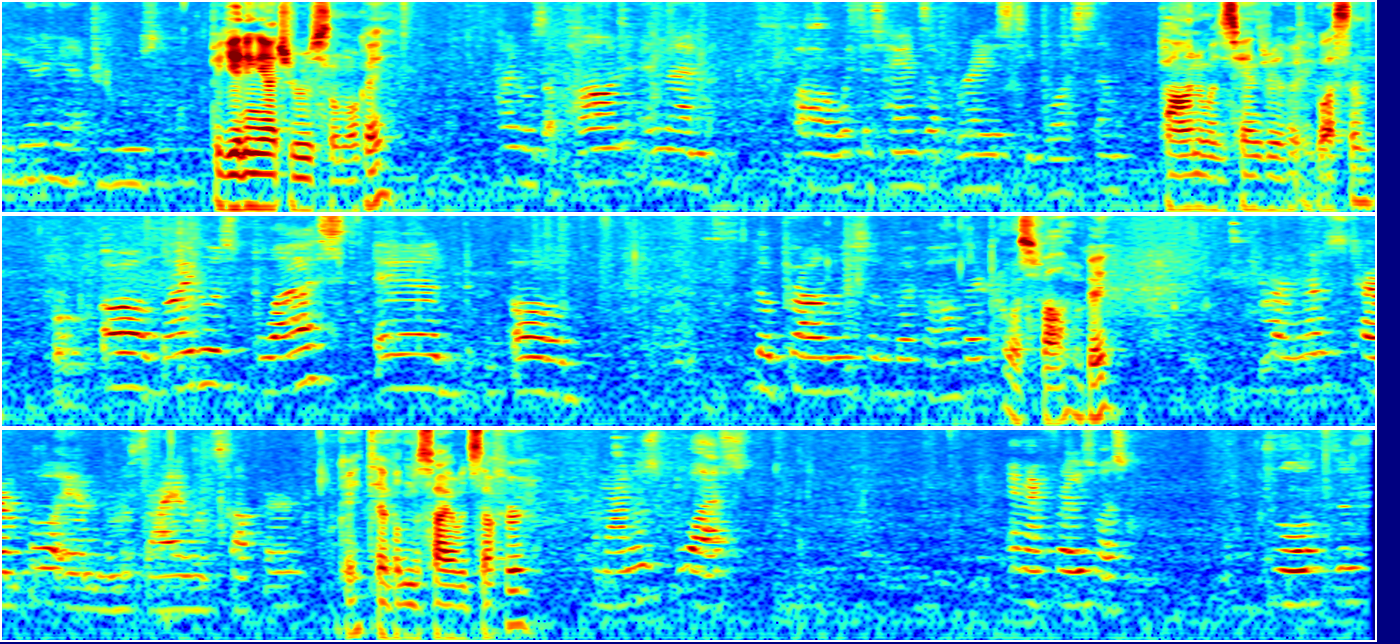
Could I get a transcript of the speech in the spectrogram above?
beginning at Jerusalem. Beginning at Jerusalem, okay? Mine was upon, and then uh, with his hands upraised, he blessed them. Upon, with his hands raised, he blessed them. Uh, mine was blessed and um, the promise of my father. Promise Father, okay? Mine was temple and the Messiah would suffer. Okay, temple the Messiah would suffer. Mine was blessed. And my phrase was clothed with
